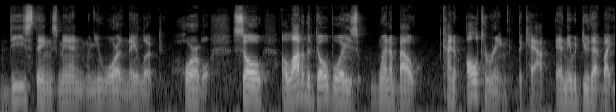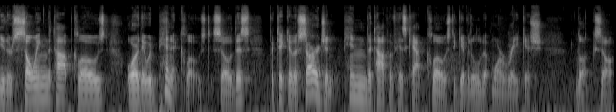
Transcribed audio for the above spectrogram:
These things, man, when you wore them, they looked horrible. So a lot of the doughboys went about kind of altering the cap, and they would do that by either sewing the top closed or they would pin it closed. So this particular sergeant pinned the top of his cap closed to give it a little bit more rakish look. So,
